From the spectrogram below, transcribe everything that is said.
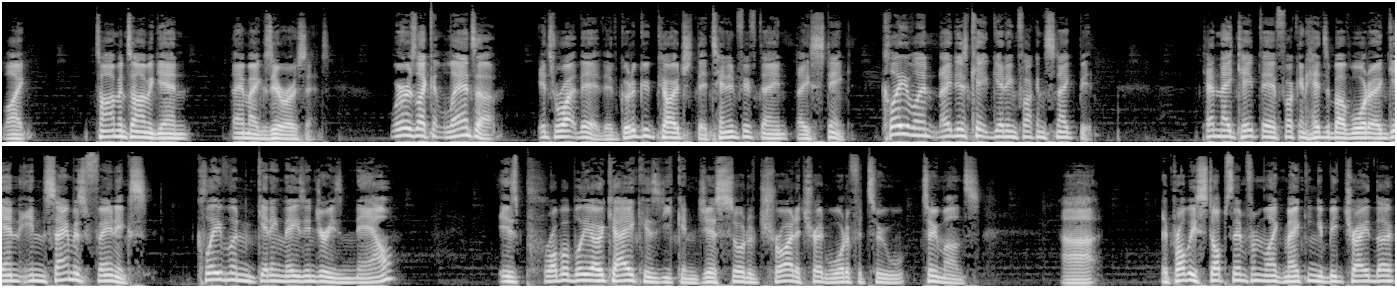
Like time and time again, they make zero sense. Whereas like Atlanta, it's right there. They've got a good coach. They're 10 and 15. They stink. Cleveland, they just keep getting fucking snake bit. Can they keep their fucking heads above water again? In same as Phoenix, Cleveland getting these injuries now is probably okay because you can just sort of try to tread water for two two months. Uh, it probably stops them from like making a big trade though.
